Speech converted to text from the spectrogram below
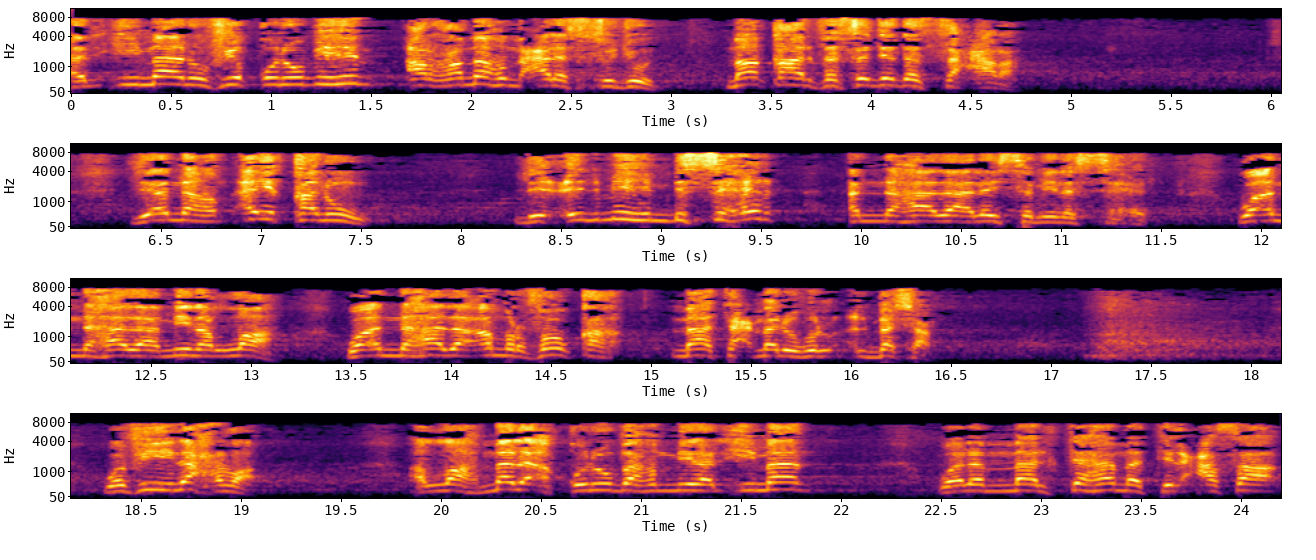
الإيمان في قلوبهم أرغمهم على السجود. ما قال فسجد السحرة. لأنهم أيقنوا لعلمهم بالسحر أن هذا ليس من السحر وأن هذا من الله وأن هذا أمر فوق ما تعمله البشر. وفي لحظة الله ملأ قلوبهم من الإيمان ولما التهمت العصا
